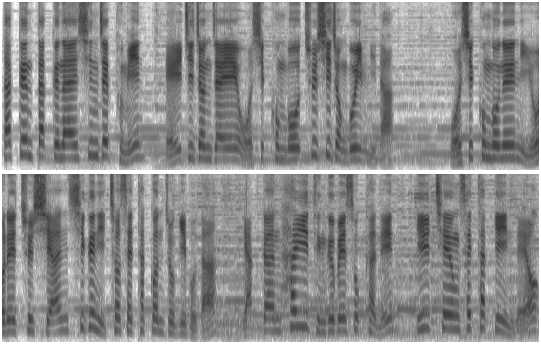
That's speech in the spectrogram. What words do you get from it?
따끈따끈한 신제품인 LG전자의 워시콤보 출시 정보입니다. 워시콤보는 2월에 출시한 시그니처 세탁 건 조기보다 약간 하위 등급에 속하는 일체형 세탁기인데요.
